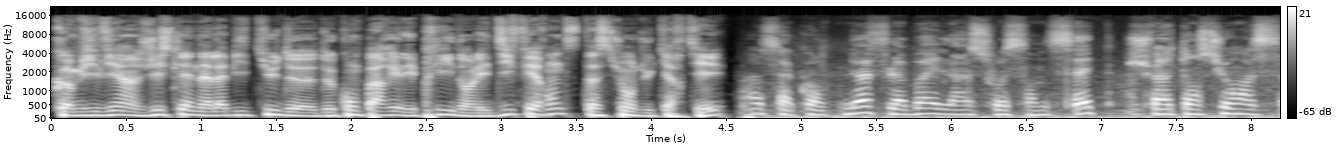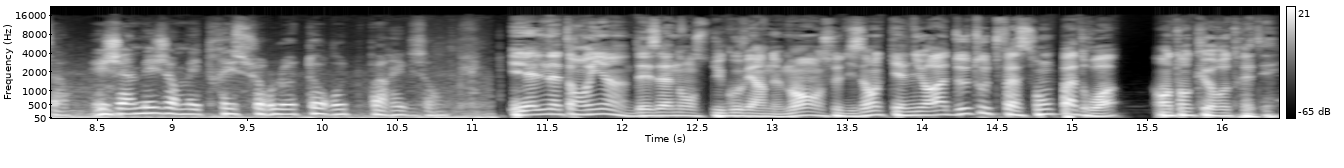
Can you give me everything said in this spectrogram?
Comme Vivien, Ghislaine a l'habitude de comparer les prix dans les différentes stations du quartier. Un 59, là-bas elle a un 67. Je fais attention à ça. Et jamais j'en mettrai sur l'autoroute par exemple. Et elle n'attend rien des annonces du gouvernement en se disant qu'elle n'y aura de toute façon pas droit en tant que retraité.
